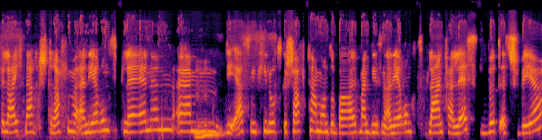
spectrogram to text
vielleicht nach straffen Ernährungsplänen ähm, mhm. die ersten Kilos geschafft haben und sobald man diesen Ernährungsplan verlässt, wird es schwer.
